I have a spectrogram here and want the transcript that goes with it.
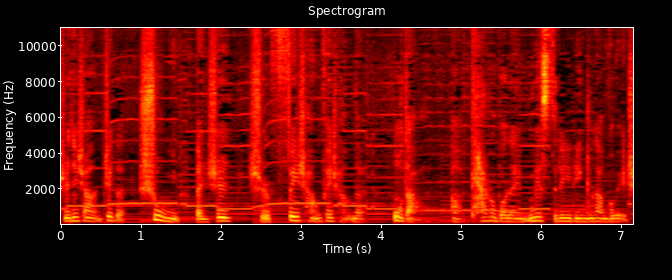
实际上这个术语本身是非常非常的误导啊，terribly misleading language。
